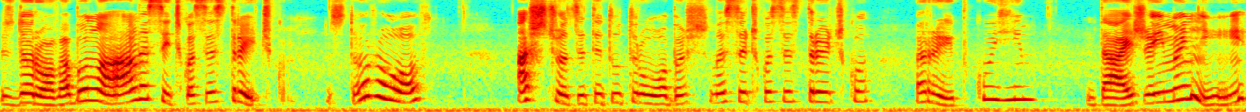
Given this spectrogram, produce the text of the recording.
Здорова була, лисичко, сестричко. Здоров. А що це ти тут робиш, лисичко, сестричко? Рибку їм. Дай же й мені.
